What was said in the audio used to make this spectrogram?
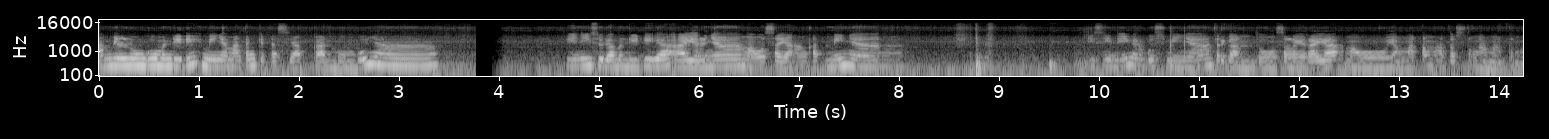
sambil nunggu mendidih minyak matang kita siapkan bumbunya. Ini sudah mendidih ya airnya mau saya angkat minyak. Di sini ngerebus minyak tergantung selera ya mau yang matang atau setengah matang.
